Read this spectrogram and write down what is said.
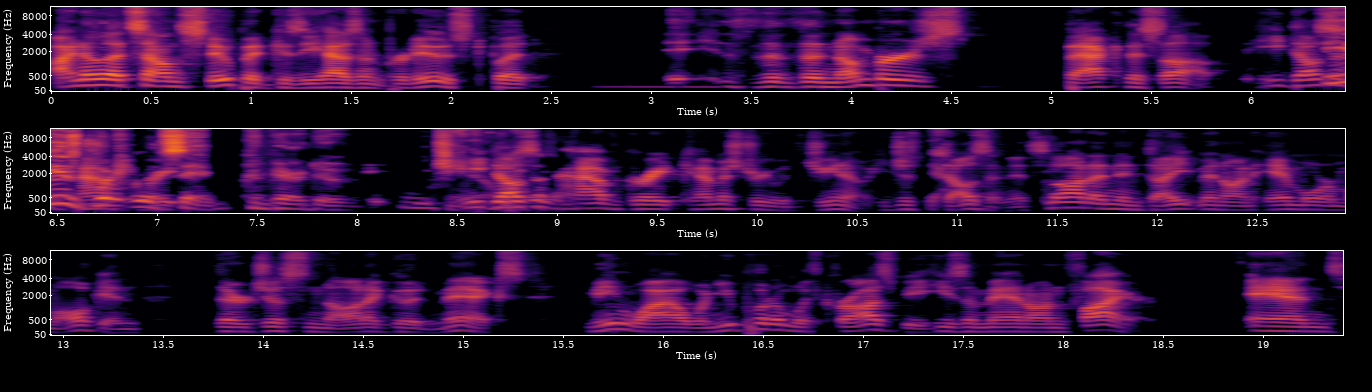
I know that sounds stupid because he hasn't produced, but i the the numbers back this up. He doesn't. He is have great with great- compared to Gino. He doesn't have great chemistry with Gino. He just Yeah. doesn't. It's not an indictment on him or Malkin. They're just not a good mix. Meanwhile, when you put him with Crosby, he's a man on fire. And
